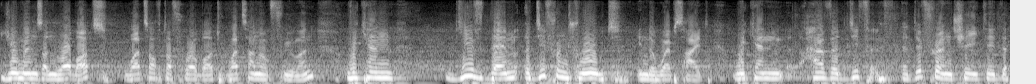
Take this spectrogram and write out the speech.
humans and robots, what sort of robot, what sort of human, we can give them a different route in the website. We can have a, dif a differentiated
